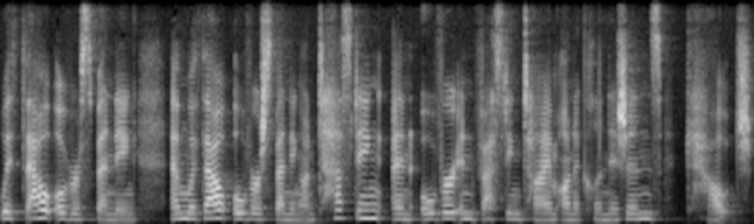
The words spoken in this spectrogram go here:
without overspending, and without overspending on testing and over investing time on a clinician's couch.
